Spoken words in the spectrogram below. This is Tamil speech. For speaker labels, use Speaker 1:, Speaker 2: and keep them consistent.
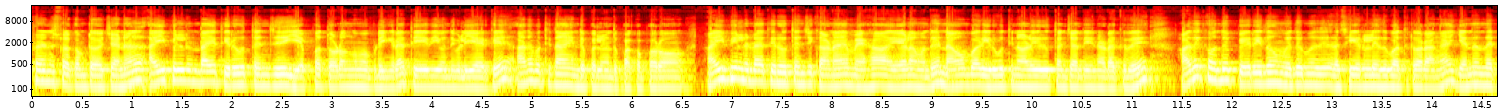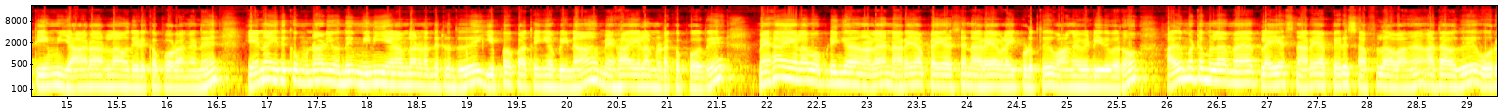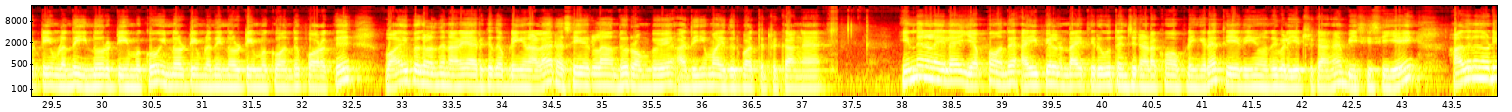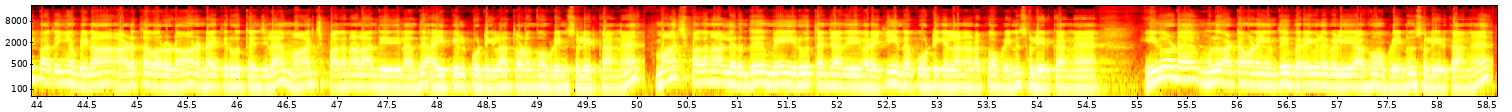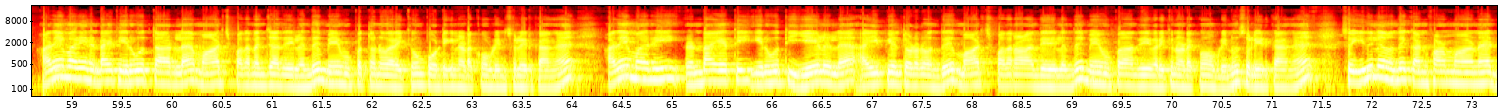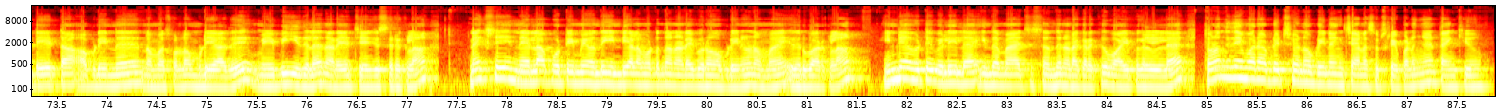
Speaker 1: Friends welcome to channel IPL ரெண்டாயிரத்தி இருபத்தஞ்சு எப்போ தொடங்கும் அப்படிங்கிற தேதி வந்து வெளியே இருக்குது அதை பற்றி தான் இந்த பதில் வந்து பார்க்க போகிறோம் ஐபிஎல் ரெண்டாயிரத்தி இருபத்தஞ்சுக்கான மெகா ஏலம் வந்து நவம்பர் இருபத்தி நாலு இருபத்தஞ்சாம் தேதி நடக்குது. அதுக்கு வந்து பெரிதும் எதிர்மதி ரசிகர்கள் எதிர்பார்த்துட்டு வராங்க. எந்தெந்த டீம் யார் யாரெல்லாம் வந்து எடுக்க போகிறாங்கன்னு ஏன்னா இதுக்கு முன்னாடி வந்து மினி ஏலம் தான் நடந்துட்டு இருந்தது. இப்போ பார்த்தீங்க அப்படின்னா மெகா ஏலம் நடக்க போகுது. மெகா ஏலம் அப்படிங்கிறதுனால நிறையா பிளேயர்ஸை நிறையா விலை கொடுத்து வாங்க வேண்டியது வரும். அது மட்டும் இல்லாமல் பிளேயர்ஸ் நிறையா பேர் சஃபில் ஆவாங்க. அதாவது ஒரு டீம்லேருந்து இன்னொரு டீமுக்கும் இன்னொரு டீம்லேருந்து இன்னொரு டீமுக்கும் வந்து போகிறக்கு வாய்ப்புகள் வந்து நிறையா இருக்குது அப்படிங்கிறனால ரசிகர்கள்லாம் வந்து ரொம்பவே அதிகமாக எதிர்பார்த்துட்ருக்காங்க. இந்த நிலையில் எப்போ வந்து ஐபிஎல் ரெண்டாயிரத்தி இருபத்தஞ்சு நடக்கும் அப்படிங்கிற தேதியும் வந்து வெளியிட்டிருக்காங்க பிசிசிஐ அதில் படி பார்த்தீங்க அப்படின்னா அடுத்த வருடம் ரெண்டாயிரத்தி இருபத்தஞ்சில் மார்ச் பதினாலாம் தேதியில் வந்து ஐபிஎல் போட்டிகள்லாம் தொடங்கும் அப்படின்னு சொல்லியிருக்காங்க. மார்ச் பதினாலிருந்து மே இருபத்தஞ்சாம் தேதி வரைக்கும் இந்த போட்டிகள்லாம் நடக்கும் அப்படின்னு சொல்லியிருக்காங்க. இதோட முழு அட்டவணை வந்து விரைவில் வெளியாகும் அப்படின்னு சொல்லியிருக்காங்க. அதே மாதிரி ரெண்டாயிரத்தி இருபத்தாறில் மார்ச் பதினஞ்சாம் தேதியிலேருந்து மே முப்பத்தொன்று வரைக்கும் போட்டிகள் நடக்கும் அப்படின்னு சொல்லியிருக்காங்க. அதே மாதிரி ரெண்டாயிரத்தி இருபத்தி ஏழில் ஐபிஎல் தொடர் வந்து மார்ச் பதினாலாம் தேதியிலேருந்து மே முப்பதாம் தேதி வரைக்கும் நடக்கும் அப்படின்னு சொல்லியிருக்காங்க. ஸோ இதில் வந்து கன்ஃபார்மான டேட்டா அப்படின்னு நம்ம சொல்ல முடியாது. மேபி இதில் நிறைய சேஞ்சஸ் இருக்கலாம். நெக்ஸ்ட் இந்த எல்லா போட்டியுமே வந்து இந்தியாவில் மட்டும்தான் நடைபெறும் அப்படின்னு நம்ம எதிர்பார்க்கலாம். இந்தியா விட்டு வெளியில் இந்த மேட்சஸ் வந்து நடக்கிறதுக்கு வாய்ப்புகள் இல்லை. தொடர்ந்து இதே மாதிரி அப்டேட்ஸ் வேணும் அப்படின்னா எங்கள் சேனல் சப்ஸ்கிரைப் பண்ணுங்கள் தேங்க்யூ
